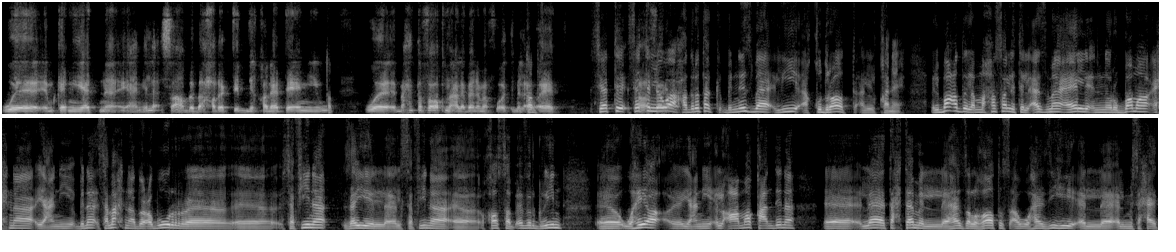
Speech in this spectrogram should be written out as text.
وإمكانياتنا. يعني لا صعب بقى حضرتك تبني قناة تاني و- طب. وما إحنا تفوقنا على بالنا في وقت من الأوقات سياده سيادة آه، اللواء. حضرتك بالنسبة لقدرات القناة البعض لما حصلت الأزمة قال إن ربما إحنا يعني بنا سمحنا بعبور آه، آه، سفينة زي ال- السفينة آه، الخاصه بايفر جرين آه، وهي آه، يعني الأعماق عندنا آه، لا تحتمل هذا الغاطس أو هذه ال- المساحات.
